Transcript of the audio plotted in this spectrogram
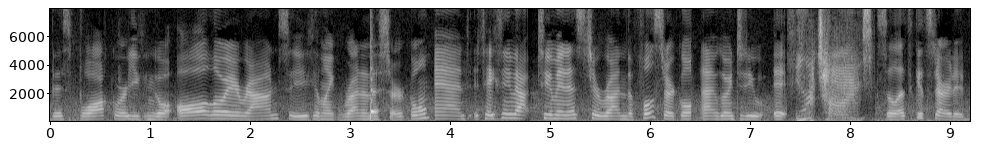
this block where you can go all the way around so you can like run in a circle. And it takes me about two minutes to run the full circle and I'm going to do it four times. So let's get started.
